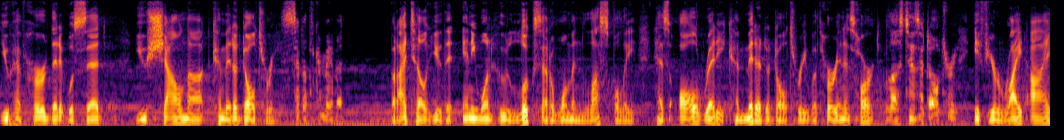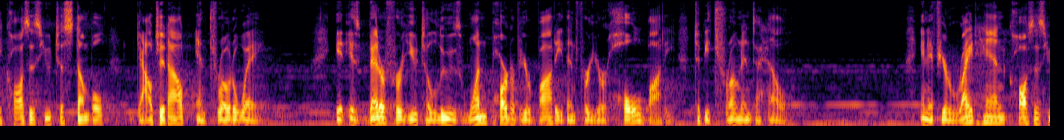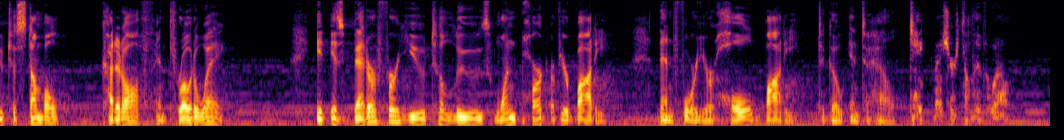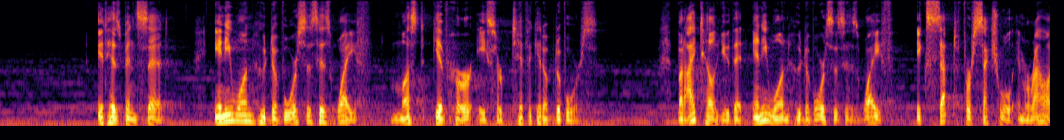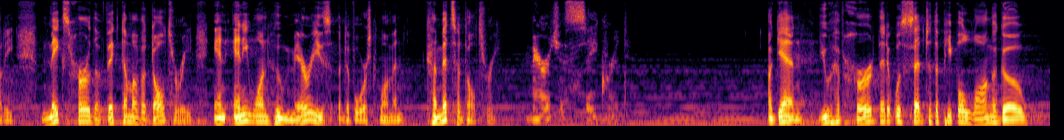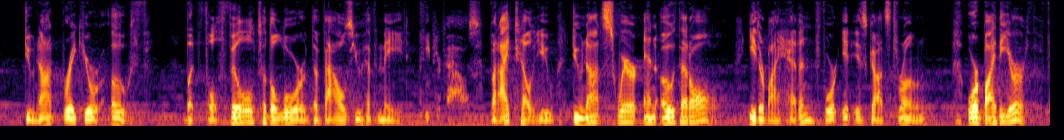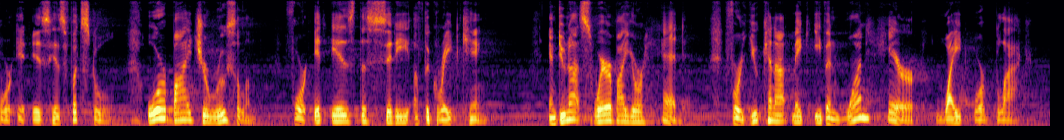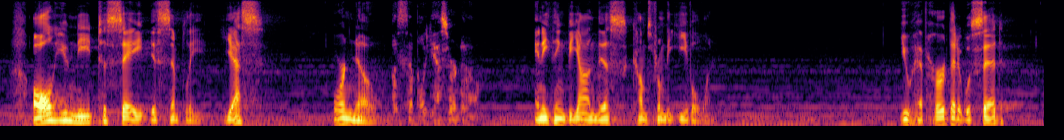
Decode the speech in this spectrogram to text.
You have heard that it was said, You shall not commit adultery. Seventh commandment. But I tell you that anyone who looks at a woman lustfully has already committed adultery with her in his heart. Lust is adultery. If your right eye causes you to stumble, gouge it out and throw it away. It is better for you to lose one part of your body than for your whole body to be thrown into hell. And if your right hand causes you to stumble, cut it off and throw it away. It is better for you to lose one part of your body than for your whole body to go into hell. Take measures to live well. It has been said anyone who divorces his wife must give her a certificate of divorce. But I tell you that anyone who divorces his wife, except for sexual immorality, makes her the victim of adultery, and anyone who marries a divorced woman commits adultery. Marriage is sacred. Again, you have heard that it was said to the people long ago Do not break your oath, but fulfill to the Lord the vows you have made. Keep your vows. But I tell you, do not swear an oath at all, either by heaven, for it is God's throne, or by the earth, for it is his footstool, or by Jerusalem, for it is the city of the great king. And do not swear by your head, for you cannot make even one hair white or black. All you need to say is simply yes or no. A simple yes or no. Anything beyond this comes from the evil one. You have heard that it was said,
